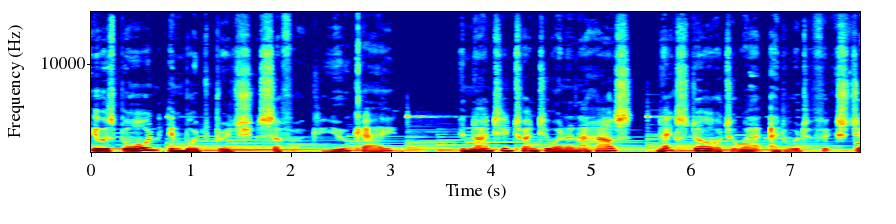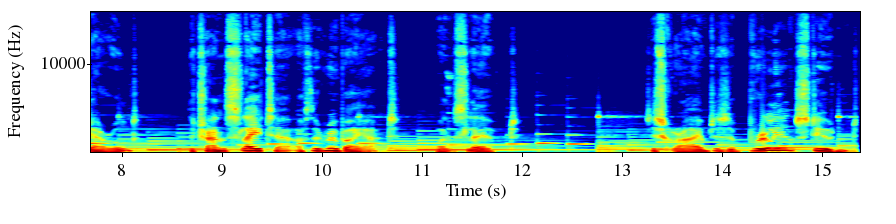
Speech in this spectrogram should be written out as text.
He was born in Woodbridge, Suffolk, UK, in 1921 in a house next door to where Edward Fitzgerald, the translator of the Rubaiyat, once lived. Described as a brilliant student,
